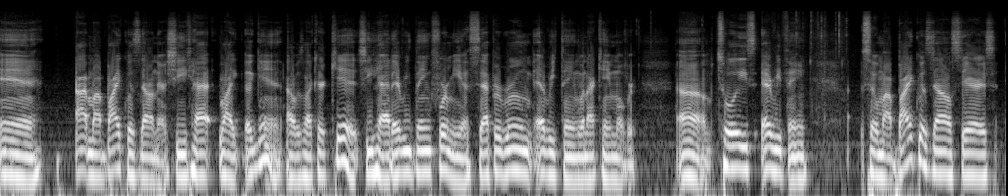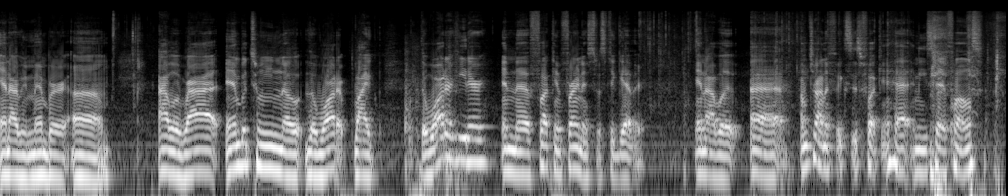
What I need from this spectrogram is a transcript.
and I, my bike was down there. She had like again, I was like her kid. She had everything for me, a separate room, everything when I came over, um, toys, everything. So my bike was downstairs, and I remember um, I would ride in between the the water like the water heater and the fucking furnace was together, and I would uh, I'm trying to fix this fucking hat and these headphones.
